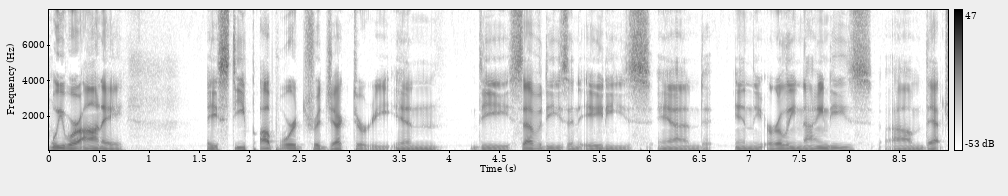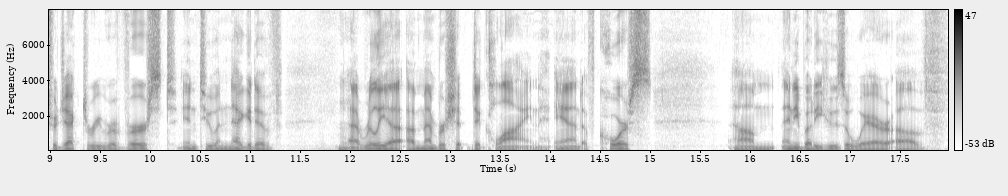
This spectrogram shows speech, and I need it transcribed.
we were on a a steep upward trajectory in the 70s and 80s and in the early 90s um, that trajectory reversed into a negative uh, really a, a membership decline. And of course um, anybody who's aware of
